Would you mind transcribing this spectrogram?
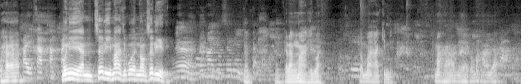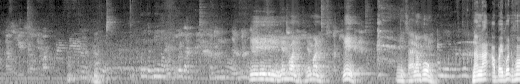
ปาดไข่คักคักไข่มื้อนี้อันเซอรี่มาสิบ่เอิ้นน้องเซอรี่เออได้น้อยอยู่เสื้อดีนั่นกันแล้วนั่นกำลังมาเห็นว่าทำมาหากินนี่ มาหาแม่ก็มาหายาคุยกับพี่หนูคุยกับไอ้นี่หนูนี่นี่นี่เห็นบ่นี่เห็นบ่นี่นี่ นี่สายลำโพงอันนี้นั่นละเอาไปเบิดฮอ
